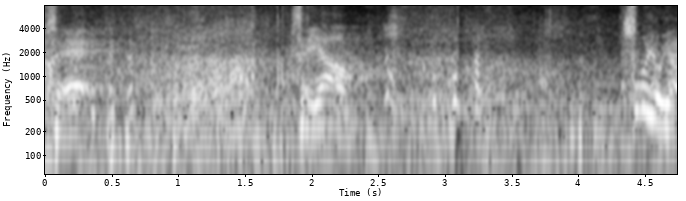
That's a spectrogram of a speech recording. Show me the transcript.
谁？谁呀？是不是有人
